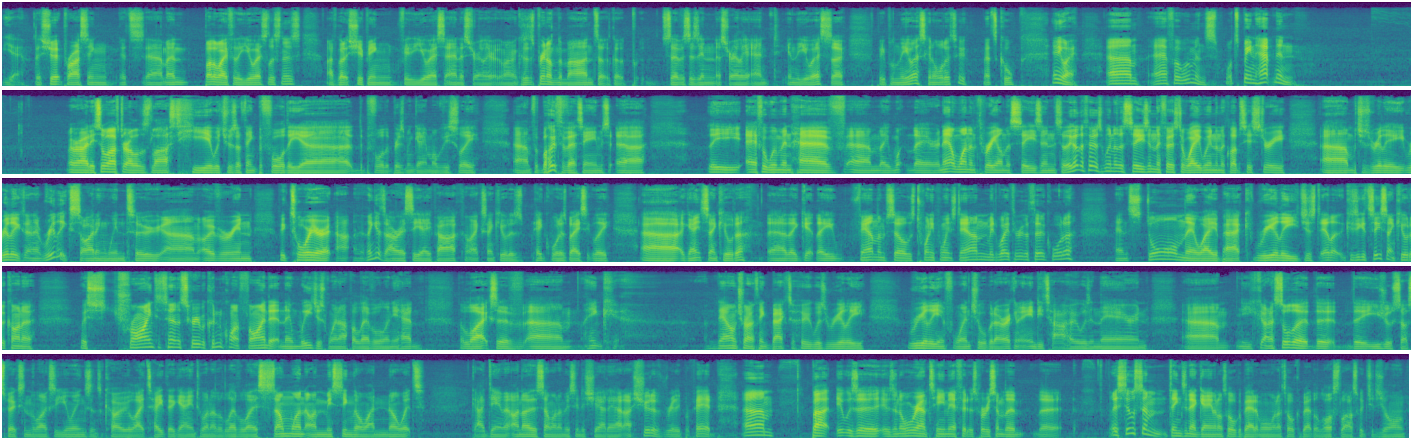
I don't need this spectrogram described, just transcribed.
yeah, the shirt pricing. It's um, and by the way, for the US listeners, I've got it shipping for the US and Australia at the moment because it's print on demand, so it's got services in Australia and in the US, so people in the US can order too. That's cool. Anyway, um, for women's, what's been happening? Alrighty, so after I was last here, which was I think before the uh, before the Brisbane game, obviously, um, for both of our teams. Uh, the AFL women have um, they they are now one and three on the season, so they got the first win of the season, their first away win in the club's history, um, which was really really and a really exciting win too. Um, over in Victoria at uh, I think it's RSEA Park, like St Kilda's headquarters, basically uh, against St Kilda. Uh, they get they found themselves twenty points down midway through the third quarter, and storm their way back. Really, just because you could see St Kilda kind of was trying to turn the screw but couldn't quite find it, and then we just went up a level, and you had the likes of um, I think now I'm trying to think back to who was really really influential, but I reckon Indy Tahau was in there, and um, you kind of saw the, the, the usual suspects in the likes of Ewings and co. like take their game to another level. There's someone I'm missing though. I know it. God damn it! I know there's someone I'm missing to shout out. I should have really prepared. Um, but it was a it was an all round team effort. It was probably some of the, the there's still some things in our game, and I'll talk about it more when I talk about the loss last week to Geelong.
